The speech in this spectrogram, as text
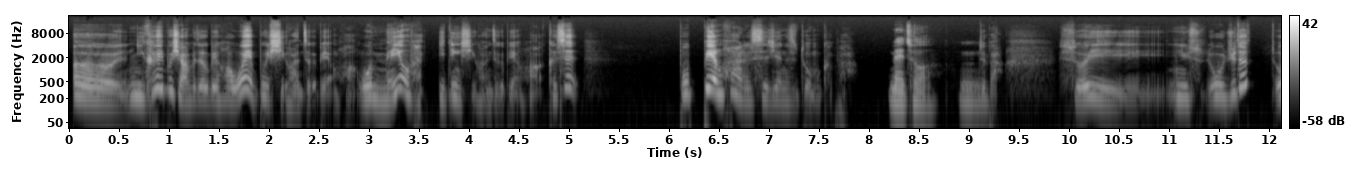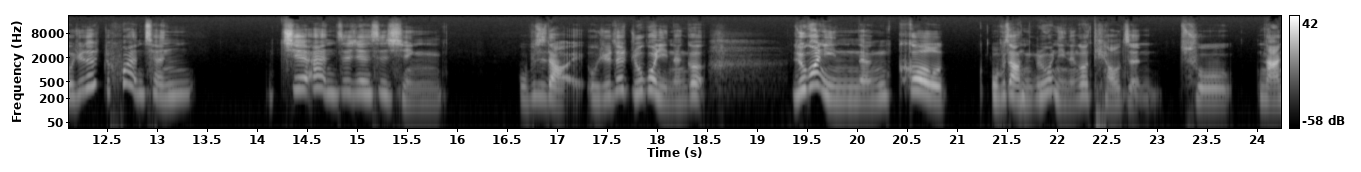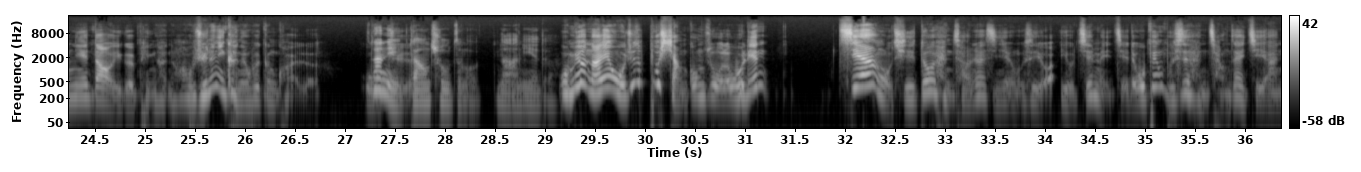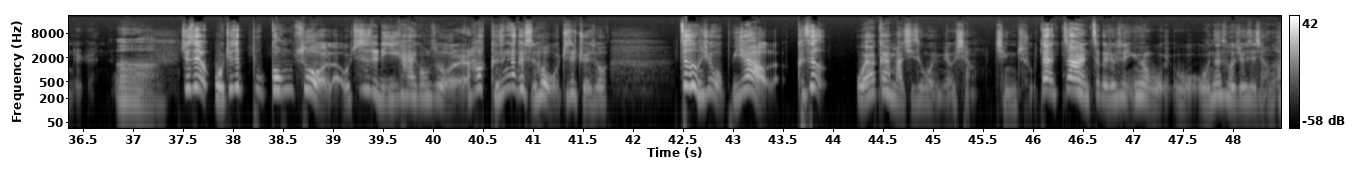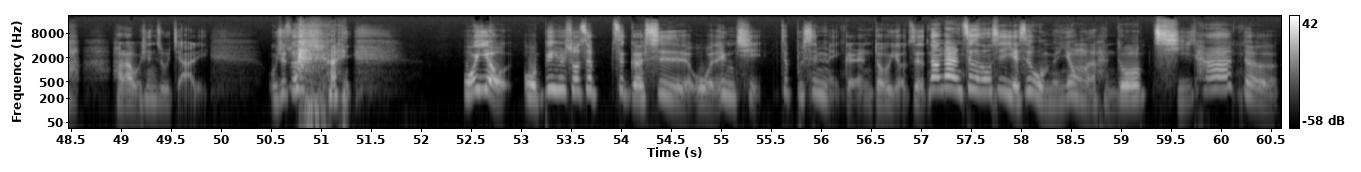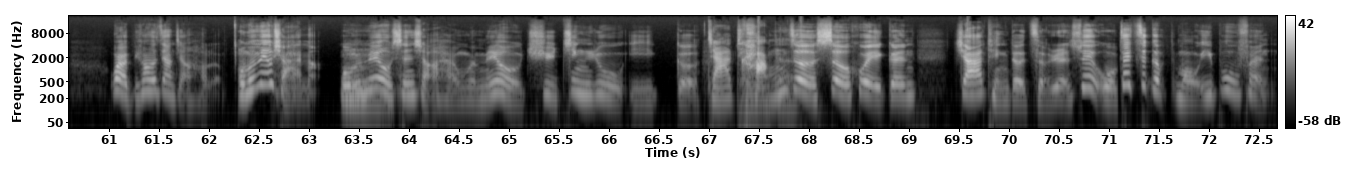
呃，你可以不喜欢这个变化，我也不喜欢这个变化，我没有很一定喜欢这个变化。可是不变化的世界那是多么可怕，没错，嗯，对吧？所以你，我觉得，我觉得换成接案这件事情，我不知道哎、我觉得如果你能够，如果你能够，我不知道，你如果你能够调整出拿捏到一个平衡的话，我觉得你可能会更快乐。那你当初怎么拿捏的？我没有拿捏，我就是不想工作了。我连接案，我其实都很长一段时间我是有有接没接的。我并不是很常在接案的人，嗯，就是我就是不工作了，我就是离开工作了。然后，可是那个时候我就是觉得说，这个东西我不要了。可是我要干嘛？其实我也没有想清楚。但当然，这个就是因为我我我那时候就是想说啊，好了，我先住家里，我就住在家里。我有，我必须说这这个是我的运气，这不是每个人都有这个。那当然，这个东西也是我们用了很多其他的外，比方说这样讲好了，我们没有小孩嘛，我们没有生小孩，我们没有去进入一个家庭扛着社会跟家庭的责任，所以我在这个某一部分，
